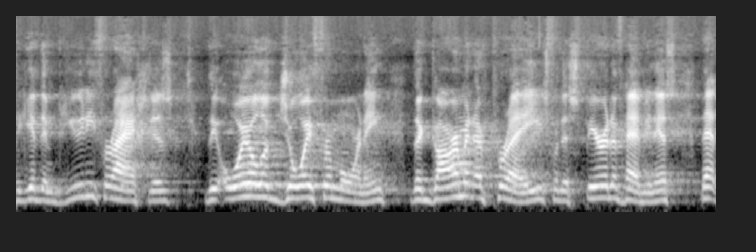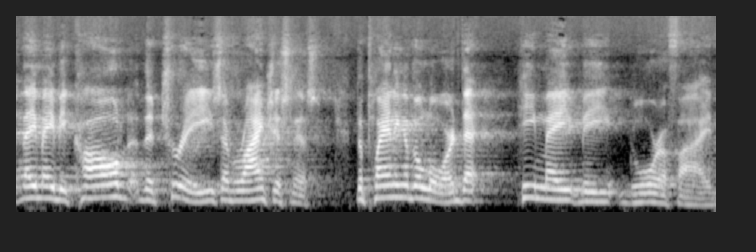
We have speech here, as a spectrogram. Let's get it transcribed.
to give them beauty for ashes, the oil of joy for mourning, the garment of praise for the spirit of heaviness, that they may be called the trees of righteousness, the planting of the Lord, that he may be glorified.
